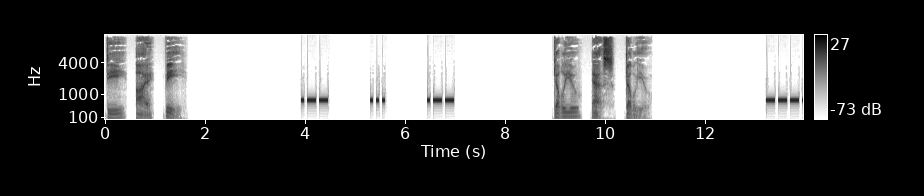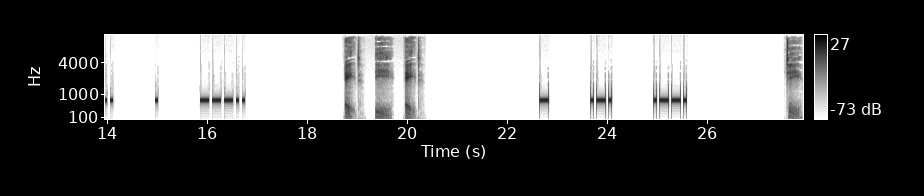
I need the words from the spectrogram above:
D I B. W S W eight E eight. T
